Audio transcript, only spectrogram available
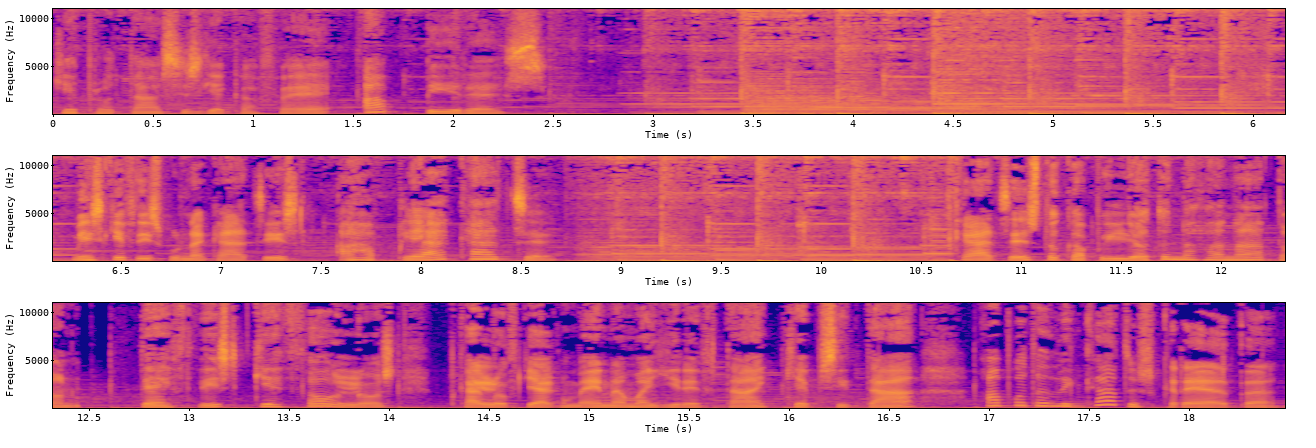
και προτάσεις για καφέ άπειρες. Μη σκεφτείς που να κάτσεις, απλά κάτσε. Κάτσε στο καπηλιό των αθανάτων, τεύθης και θόλος, καλοφτιαγμένα μαγειρευτά και ψητά από τα δικά τους κρέατα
